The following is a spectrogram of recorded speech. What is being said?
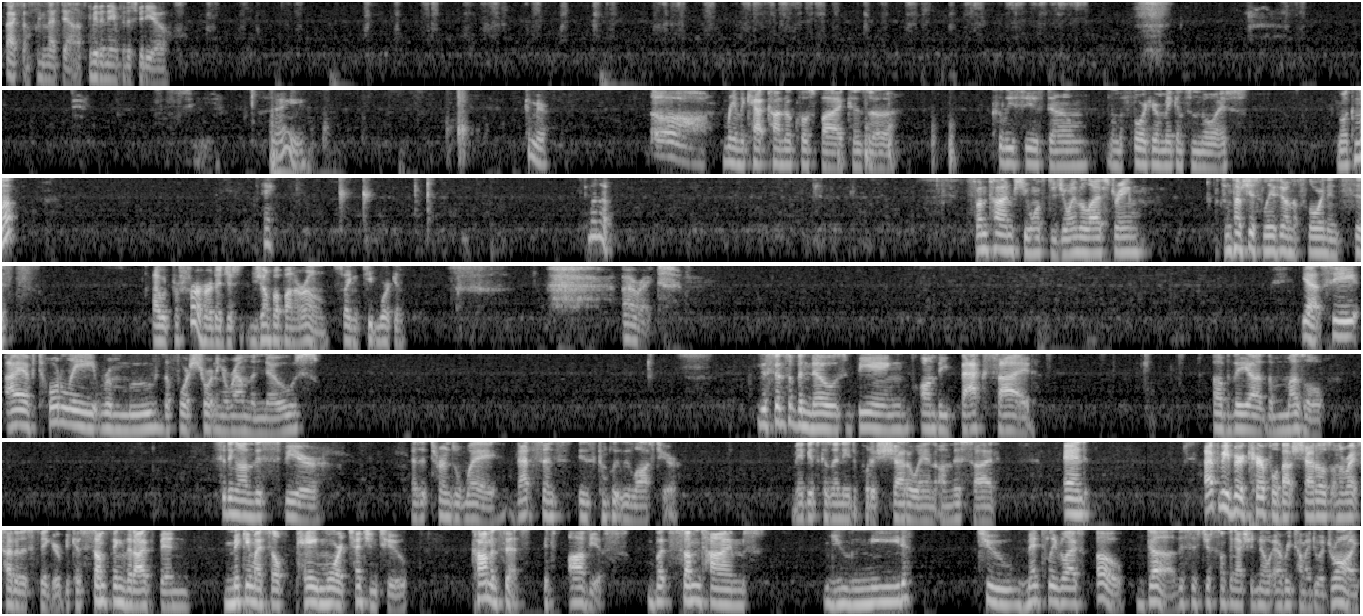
In fact i'm putting that down. That's to be the name for this video Hey. Come here. Oh, I'm bringing the cat condo close by because uh, Khaleesi is down on the floor here making some noise. You want to come up? Hey. Come on up. Sometimes she wants to join the live stream Sometimes she just lays there on the floor and insists. I would prefer her to just jump up on her own so I can keep working. All right. Yeah, see, I have totally removed the foreshortening around the nose the sense of the nose being on the back side of the uh, the muzzle sitting on this sphere as it turns away. That sense is completely lost here. Maybe it's because i need to put a shadow in on this side. And i have to be very careful about shadows on the right side of this figure because something that i've been making myself pay more attention to common sense. It's obvious, but sometimes you need to mentally realize, oh, duh, this is just something I should know every time I do a drawing.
